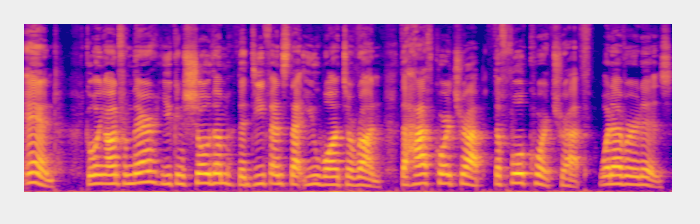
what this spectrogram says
And Going on from there, you can show them the defense that you want to run. The half court trap, the full court trap, whatever it is.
